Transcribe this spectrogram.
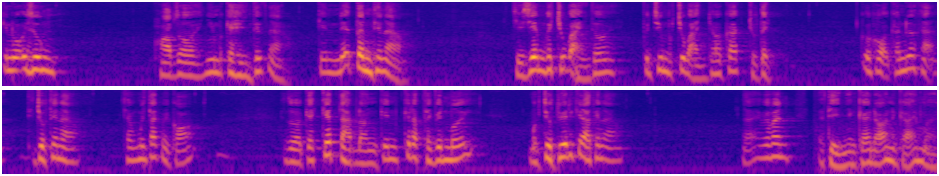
cái nội dung họp rồi nhưng mà cái hình thức nào, cái lễ tân thế nào. Chỉ riêng cái chụp ảnh thôi, chứ một chụp ảnh cho các chủ tịch quốc hội các nước hạn thì chụp thế nào trong nguyên tắc phải có. Rồi cái kết nạp bằng cái kết nạp thành viên mới bằng trực tuyến kết nạp thế nào. Đấy vân vân. Thì những cái đó là cái mà,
